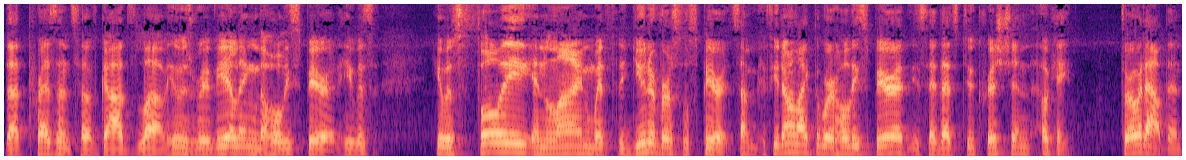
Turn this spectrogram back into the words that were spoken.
that presence of God's love. He was revealing the Holy Spirit. He was, he was fully in line with the universal spirit. Some, if you don't like the word Holy Spirit, you say that's too Christian. Okay, throw it out then.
